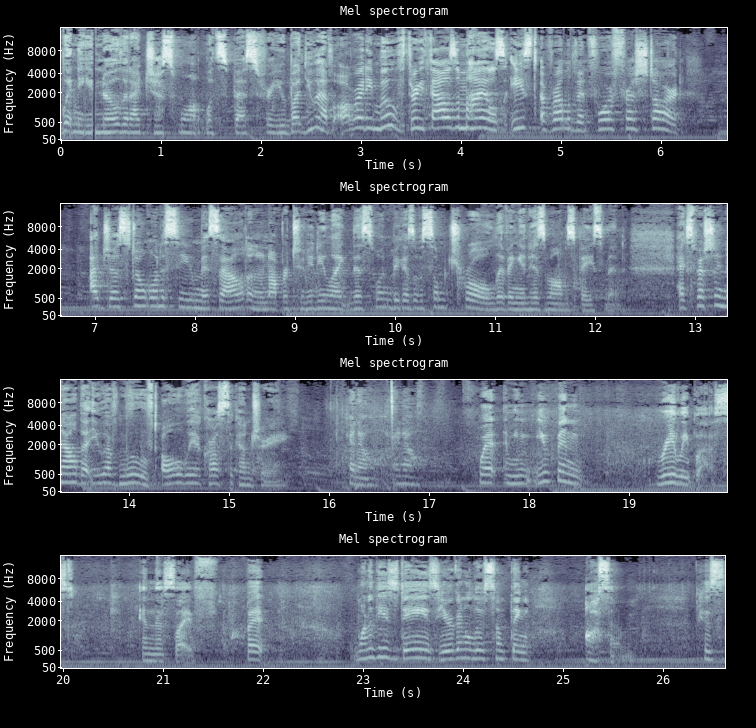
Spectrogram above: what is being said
Whitney, you know that I just want what's best for you, but you have already moved 3,000 miles east of Relevant for a fresh start. I just don't want to see you miss out on an opportunity like this one because of some troll living in his mom's basement. Especially now that you have moved all the way across the country. I know, I know. What? I mean, you've been really blessed in this life. But one of these days, you're going to lose something awesome because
